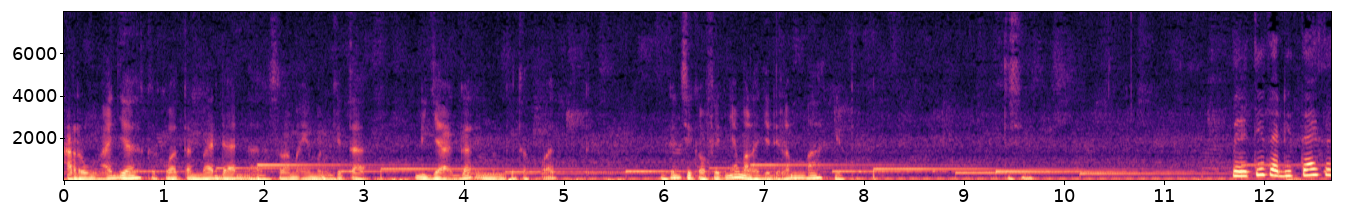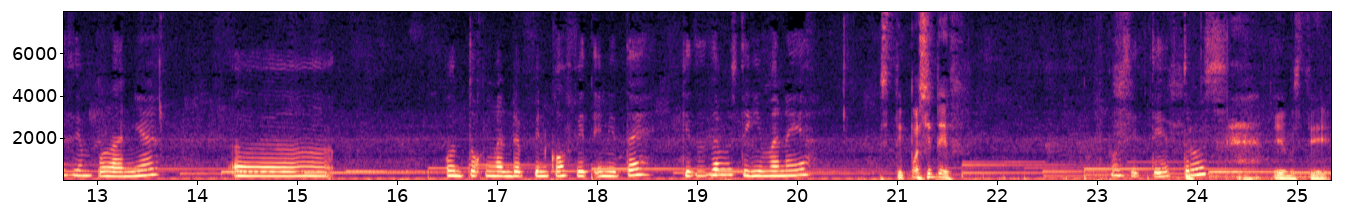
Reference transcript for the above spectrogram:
tarung aja kekuatan badan. Nah, selama imun kita dijaga imun kita kuat mungkin si covidnya malah jadi lemah gitu. Itu sih. Berarti tadi teh kesimpulannya eh untuk ngadepin covid ini teh kita teh mesti gimana ya? Mesti positif. Positif terus? Ya mesti.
